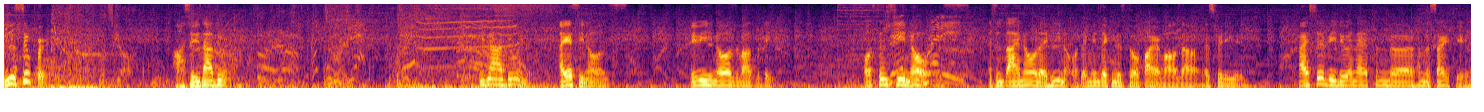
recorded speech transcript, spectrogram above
Do the super! Let's go. Oh, so he's not doing it. He's not doing it. I guess he knows. Maybe he knows about the bait. Well, since he knows, ready. and since I know that he knows, that means I can just throw fireballs out. That's pretty good. I should be doing that from the from the start here.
